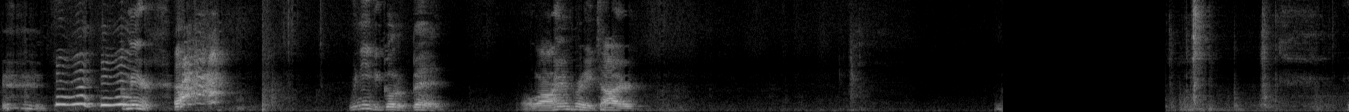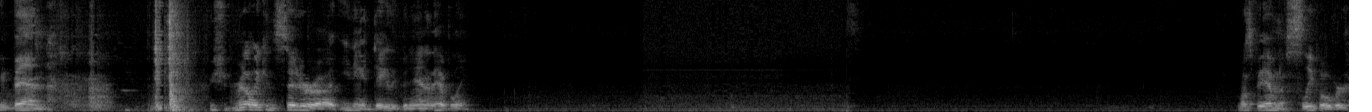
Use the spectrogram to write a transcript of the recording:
Come here. We need to go to bed. Well, I am pretty tired. Hey Ben, You should really consider uh, eating a daily banana. They have bling. Must be having a sleepover.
